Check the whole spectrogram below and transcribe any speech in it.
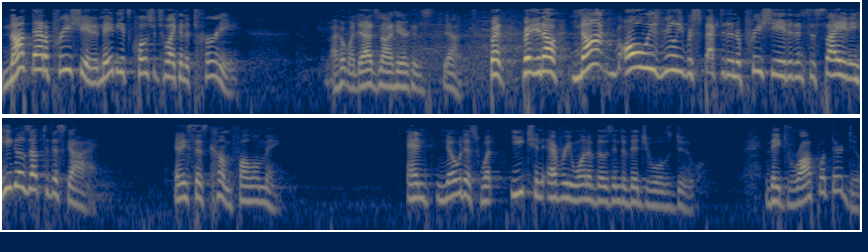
not that appreciated. Maybe it's closer to like an attorney I hope my dad's not here because, yeah. But, but, you know, not always really respected and appreciated in society. He goes up to this guy and he says, Come, follow me. And notice what each and every one of those individuals do. They drop what they're doing,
